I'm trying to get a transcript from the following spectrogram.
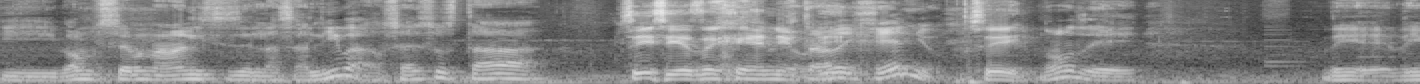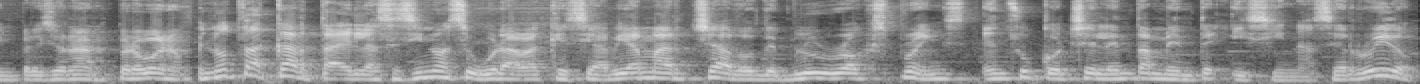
y vamos a hacer un análisis de la saliva. O sea, eso está... Sí, sí, es de genio. Está de genio. Sí. ¿No? De, de, de, impresionar. Pero bueno, en otra carta el asesino aseguraba que se había marchado de Blue Rock Springs en su coche lentamente y sin hacer ruido.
